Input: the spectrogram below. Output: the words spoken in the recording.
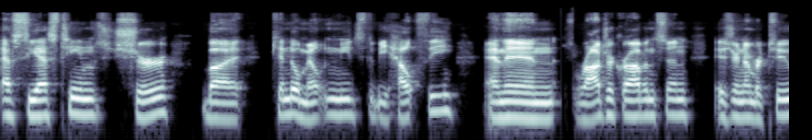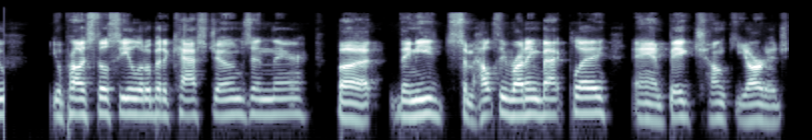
FCS teams, sure, but Kendall Milton needs to be healthy. And then Roderick Robinson is your number two. You'll probably still see a little bit of Cash Jones in there, but they need some healthy running back play and big chunk yardage.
